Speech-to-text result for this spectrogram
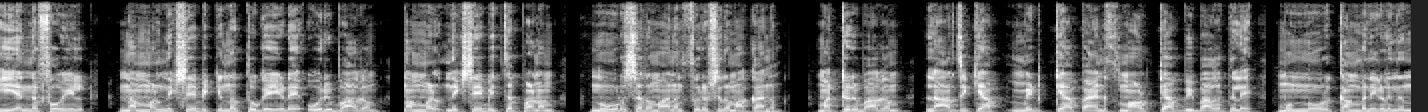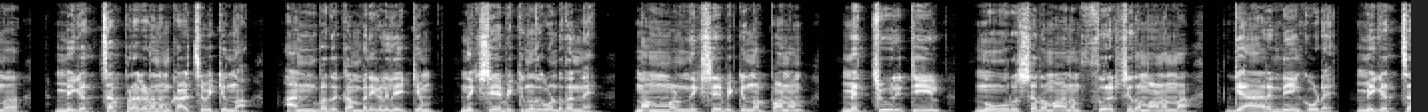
ഈ എൻ എഫ് ഒയിൽ നമ്മൾ നിക്ഷേപിക്കുന്ന തുകയുടെ ഒരു ഭാഗം നമ്മൾ നിക്ഷേപിച്ച പണം നൂറ് ശതമാനം സുരക്ഷിതമാക്കാനും മറ്റൊരു ഭാഗം large cap mid cap and small cap വിഭാഗത്തിലെ മുന്നൂറ് കമ്പനികളിൽ നിന്ന് മികച്ച പ്രകടനം കാഴ്ചവെക്കുന്ന അൻപത് കമ്പനികളിലേക്കും നിക്ഷേപിക്കുന്നത് കൊണ്ട് തന്നെ നമ്മൾ നിക്ഷേപിക്കുന്ന പണം മെച്യൂരിറ്റിയിൽ നൂറ് ശതമാനം സുരക്ഷിതമാണെന്ന ഗ്യാരണ്ടിയും കൂടെ മികച്ച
